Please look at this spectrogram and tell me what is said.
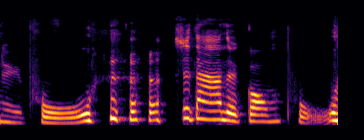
女仆，是大家的公仆。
